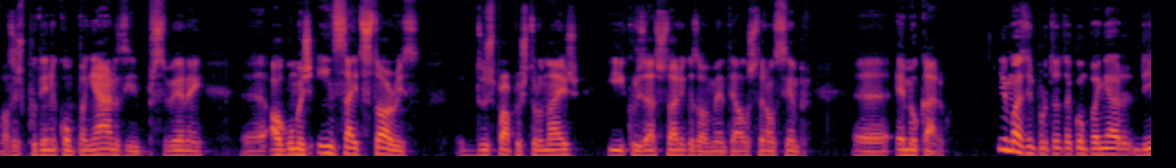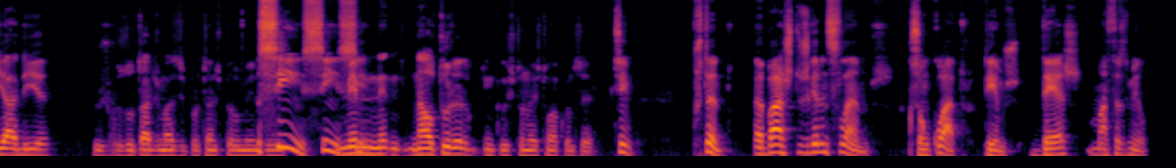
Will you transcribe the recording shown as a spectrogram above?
Vocês poderem acompanhar-nos e perceberem uh, algumas inside stories dos próprios torneios e curiosidades históricas, obviamente elas estarão sempre uh, a meu cargo. E o mais importante, acompanhar dia a dia os resultados mais importantes, pelo menos. Sim, sim, mesmo sim. na altura em que os torneios estão a acontecer. Sim. Portanto, abaixo dos grandes slams, que são 4, temos 10 Masters 1000.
